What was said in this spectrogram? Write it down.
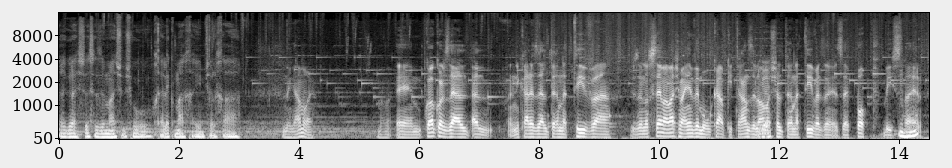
הרגשת שזה משהו שהוא חלק מהחיים שלך. לגמרי. אמ, קודם כל זה, על, על, נקרא לזה אלטרנטיבה, זה נושא ממש מעניין ומורכב, כי טראנס זה לא אוקיי. ממש אלטרנטיבה, זה, זה פופ בישראל. Mm-hmm.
